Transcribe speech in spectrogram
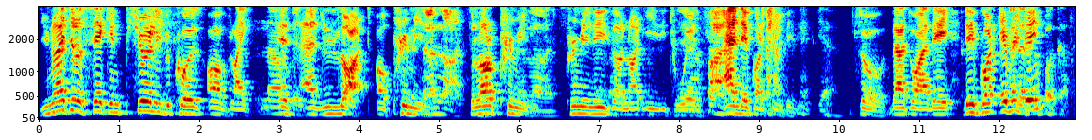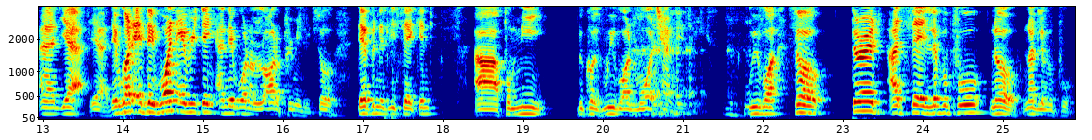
United are second purely because of like it's a lot of Premier It's a Leagues. lot. It's a lot of Premier It's Leagues. Premier Leagues are not easy to Yeah, win, five. and they've got a Champions League. Yeah. So that's why they they've got everything, Super Cup. and yeah, yeah, they've got they've won everything, and they've won a lot of Premier League. So definitely second, uh, for me because we've won more Champions Leagues. We've won. So third, I'd say Liverpool. No, not Liverpool.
